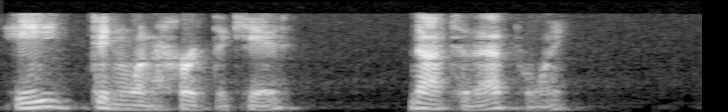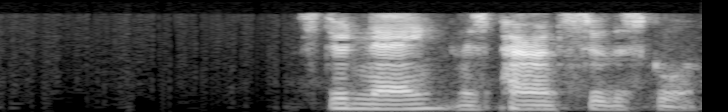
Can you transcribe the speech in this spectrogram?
He didn't want to hurt the kid, not to that point. Student A and his parents sue the school.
